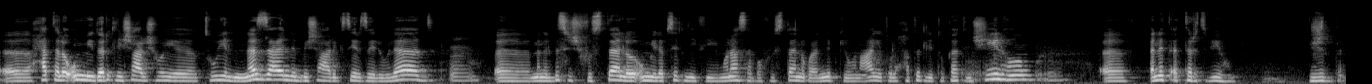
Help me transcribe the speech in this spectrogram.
آه، حتى لو أمي دارت لي شعري شوية طويل نزعل نبي شعري قصير زي الأولاد مم. آه، ما نلبسش فستان لو أمي لبستني في مناسبة فستان نقعد نبكي ونعيط ولو حطت لي توكات نشيلهم آه، أنا تأثرت بيهم جدا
